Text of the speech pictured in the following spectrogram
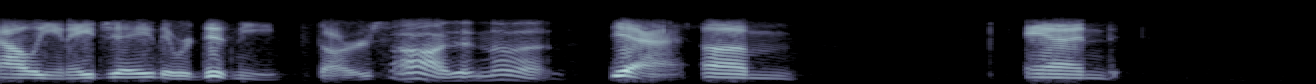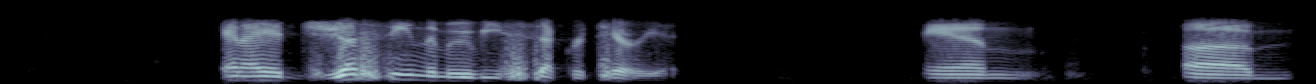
Aly and AJ. They were Disney stars. Oh, I didn't know that. Yeah, um, and and I had just seen the movie Secretariat, and um,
